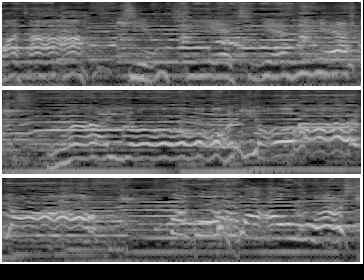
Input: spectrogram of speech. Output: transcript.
花茶，今天见面乐悠悠呀，不过把我潇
